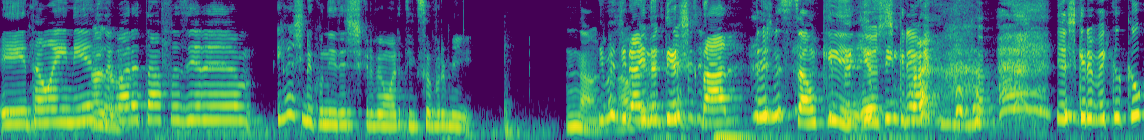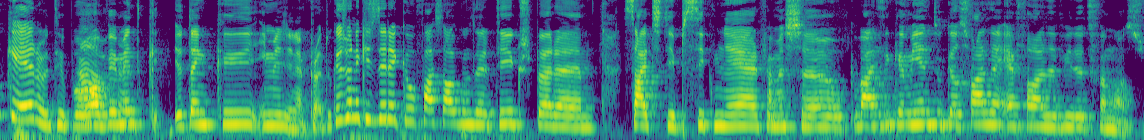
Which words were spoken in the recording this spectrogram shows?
E então a Inês Olha, agora está a fazer. eh, Imagina que um dia deixes escrever um artigo sobre mim. Não, Imagina não, ainda tens- teres que estar. Tens noção que a eu escrevo. eu escrevo aquilo que eu quero. Tipo, Ah, obviamente que eu tenho que. Imagina, pronto, o que a Joana quis dizer é que eu faço alguns artigos para hum, sites tipo Cic Mulher, Fama Show, que basicamente o que eles fazem é falar da vida de famosos.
